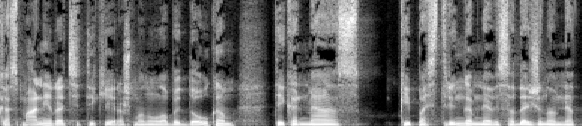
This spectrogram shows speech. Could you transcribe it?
kas man yra atsitikę ir aš manau labai daugam, tai kad mes kai pastringam, ne visada žinom net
